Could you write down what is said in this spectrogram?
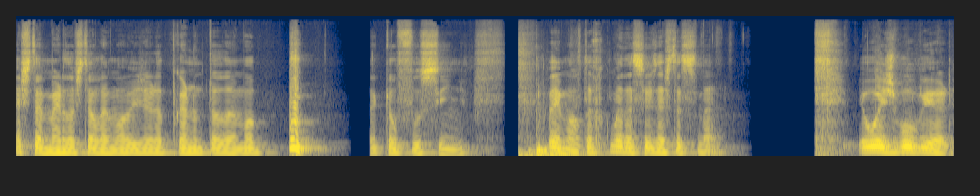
Esta merda aos telemóveis era pegar num telemóvel. Pum! Aquele focinho. Bem, malta, recomendações desta semana. Eu hoje vou ver.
